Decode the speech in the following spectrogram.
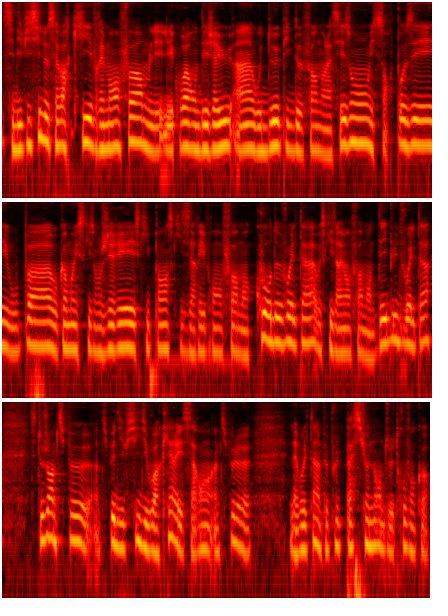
c'est difficile de savoir qui est vraiment en forme. Les, coureurs ont déjà eu un ou deux pics de forme dans la saison, ils se sont reposés ou pas, ou comment est-ce qu'ils ont géré, est-ce qu'ils pensent qu'ils arriveront en forme en cours de Vuelta, ou est-ce qu'ils arrivent en forme en début de Vuelta? C'est toujours un petit peu, un petit peu difficile d'y voir clair et ça rend un petit peu la Vuelta un peu plus passionnante, je trouve encore.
